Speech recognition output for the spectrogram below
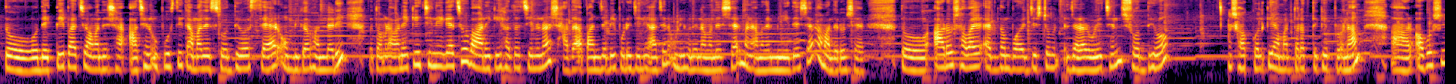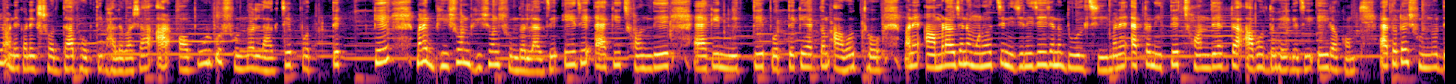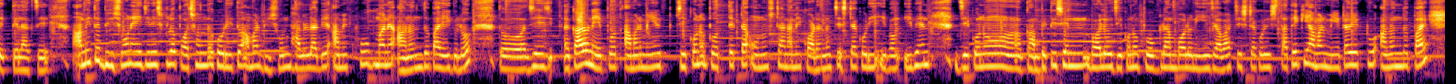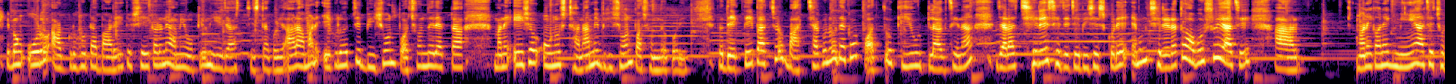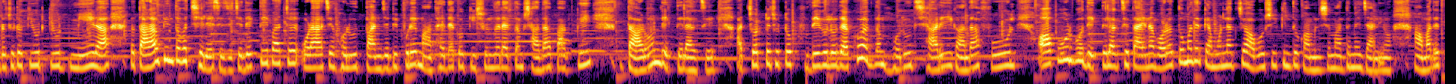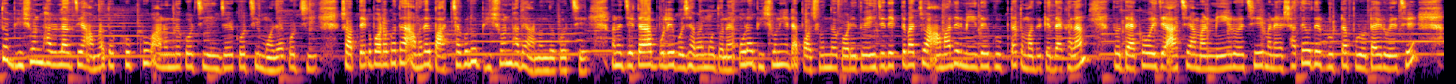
তো দেখতেই পাচ্ছ আমাদের আছেন উপস্থিত আমাদের শ্রদ্ধেয় স্যার অম্বিকা ভান্ডারী। তো তোমরা অনেকেই চিনে গেছো বা অনেকেই হয়তো চেনো না, সাদা পাঞ্জাবি পরে যিনি আছেন, উনি হলেন আমাদের স্যার মানে আমাদের মেয়েদের স্যার, আমাদেরও স্যার। তো আরও সবাই একদম বয়োজ্যেষ্ঠ যারা রয়েছেন, শ্রদ্ধেয়। সকলকে আমার তরফ থেকে প্রণাম। আর অবশ্যই অনেক অনেক শ্রদ্ধা, ভক্তি, ভালোবাসা আর অপূর্ব সুন্দর লাগছে প্রত্যেককে মানে ভীষণ ভীষণ সুন্দর লাগছে। এই যে একই ছন্দে, একই নৃত্যে প্রত্যেকে একদম আবদ্ধ মানে আমরাও যেন মনে হচ্ছে নিজে নিজেই যেন দুলছি মানে একটা নৃত্যের ছন্দে একটা আবদ্ধ হয়ে গেছি এই রকম এতটাই সুন্দর দেখতে লাগছে। আমি তো ভীষণ এই জিনিসগুলো পছন্দ করি, তো আমার ভীষণ ভালো লাগে। আমি খুব মানে আনন্দ পাই এগুলো। তো যে কারণে আমার মেয়ের যে কোনো প্রত্যেকটা অনুষ্ঠান আমি করানোর চেষ্টা করি এবং ইভেন যে কোনো কম্পিটিশন বলো যে কোনো প্রোগ্রাম বলো, নিয়ে যাওয়ার চেষ্টা করি তাতে কি আমার মেয়েটাও একটু আনন্দ পায় এবং ওরও আগ্রহটা বাড়ে? তো সেই কারণে আমি ওকেও নিয়ে যাওয়ার চেষ্টা করি। আর আমার এগুলো হচ্ছে ভীষণ পছন্দের একটা মানে এইসব অনুষ্ঠান, আমি ভীষণ পছন্দ করি। তো দেখতেই পাচ্ছ বাচ্চাগুলো দেখো কত কিউট লাগছে না? যারা ছেলে সেজেছে বিশেষ করে, এবং ছেলেরা তো অবশ্যই আছে। আর অনেক অনেক মেয়ে আছে, ছোট ছোট কিউট কিউট মেয়েরা। তো তারাও কিন্তু আবার ছেলে এসেছে। দেখতেই পাচ্ছ, ওরা আছে হলুদ পাঞ্জাবি পরে, মাথায় দেখো কি সুন্দর একদম সাদা পাগড়ি, দারুণ দেখতে লাগছে। আর ছোট্ট ছোট্ট খুদেগুলো দেখো, একদম হলুদ শাড়ি, গাঁদা ফুল, অপূর্ব দেখতে লাগছে, তাই না বলো? তোমাদের কেমন লাগছে অবশ্যই কিন্তু কমেন্টসের মাধ্যমে জানিও। আমাদের তো ভীষণ ভালো লাগছে, আমরা তো খুব খুব আনন্দ করছি এনজয় করছি, মজা করছি। সব থেকে বড় কথা, আমাদের বাচ্চাগুলো ভীষণভাবে আনন্দ করছে। মানে যেটা বলে বোঝাবার মতো নয়। ওরা ভীষণই এটা পছন্দ করে। তো এই যে দেখতে পাচ্ছ, আমাদের মেয়েদের গ্রুপটা তোমাদেরকে দেখালাম। তো দেখো ওই যে আছে আমার মেয়ে রয়েছে মানে সাথে ওদের গ্রুপটা পুরোটাই রয়েছে।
